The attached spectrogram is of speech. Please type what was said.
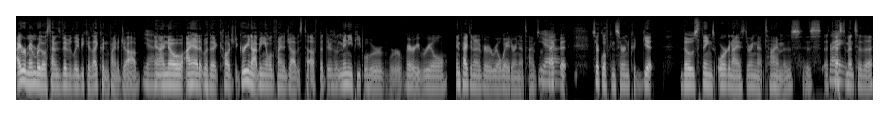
I remember those times vividly because I couldn't find a job. yeah And I know I had it with a college degree, not being able to find a job is tough, but there's many people who were, were very real, impacted in a very real way during that time. So the fact that Circle of Concern could get those things organized during that time is is a Right. testament to the,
